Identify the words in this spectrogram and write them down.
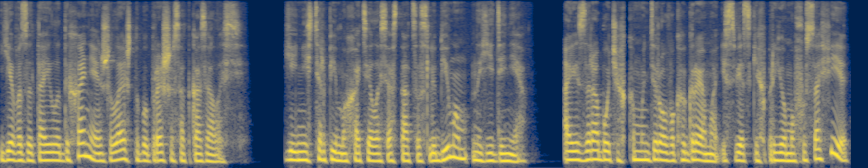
Ева затаила дыхание, желая, чтобы Прэшес отказалась. Ей нестерпимо хотелось остаться с любимым наедине. А из-за рабочих командировок Грэма и светских приемов у Софии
